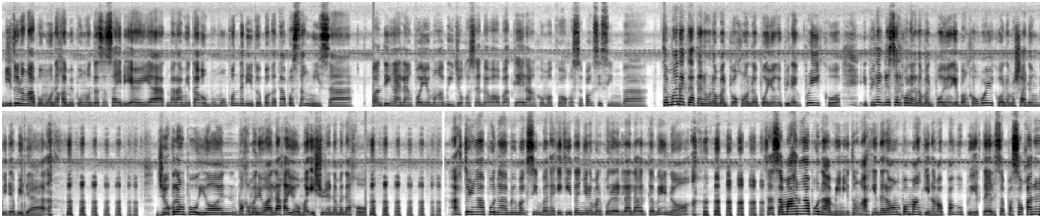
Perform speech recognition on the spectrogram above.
Dito na nga po muna kami pumunta sa side area at marami taong pumupunta dito pagkatapos ng misa. Konti nga lang po yung mga video ko sa loob at kailangan ko mag-focus sa pagsisimba. Sa mga nagtatanong naman po kung ano po yung ipinag-pray ko, ipinagdasal ko lang naman po yung ibang ka-work ko na masyadong bida-bida. Joke lang po yon Baka maniwala kayo, may issue na naman ako. After nga po namin magsimba, nakikita nyo naman po na naglalakad kami, no? Sasamahan nga po namin itong aking dalawang pamangkin na magpagupit dahil sa pasokan na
